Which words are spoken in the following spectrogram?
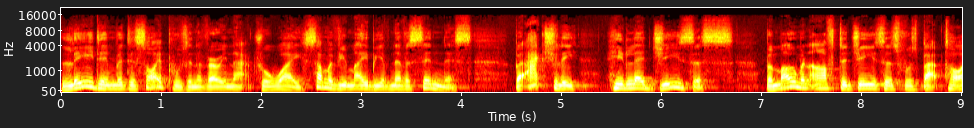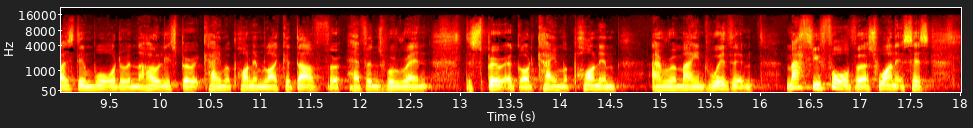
leading the disciples in a very natural way. Some of you maybe have never seen this, but actually, he led Jesus. The moment after Jesus was baptized in water and the Holy Spirit came upon him like a dove, the heavens were rent, the Spirit of God came upon him and remained with him. Matthew 4, verse 1, it says,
